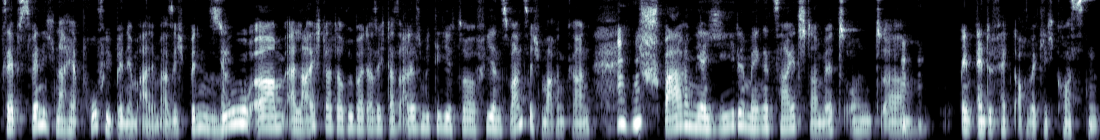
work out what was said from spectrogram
Selbst wenn ich nachher Profi bin im allem. Also ich bin so ähm, erleichtert darüber, dass ich das alles mit Digital 24 machen kann. Mhm. Ich spare mir jede Menge Zeit damit und ähm, mhm im Endeffekt auch wirklich kosten.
